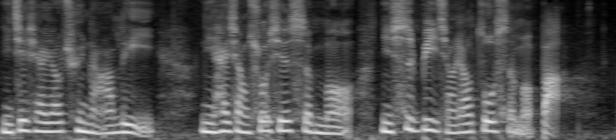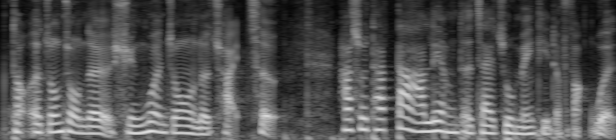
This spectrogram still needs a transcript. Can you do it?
你接下来要去哪里？你还想说些什么？你势必想要做什么吧？等呃种种的询问，种种的揣测。他说他大量的在做媒体的访问，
